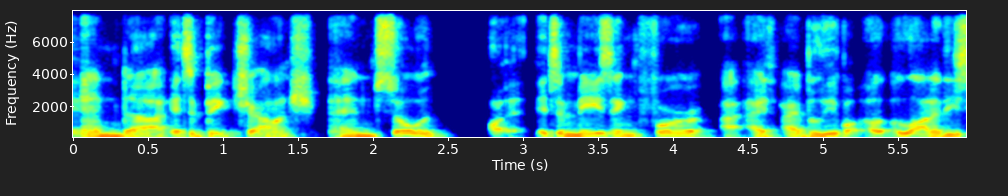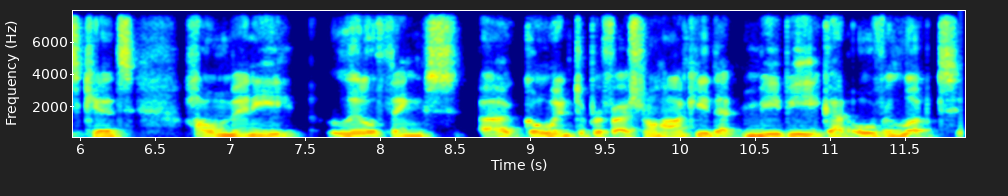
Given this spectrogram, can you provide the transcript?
and uh, it's a big challenge. And so it's amazing for I, I believe a, a, lot of these kids how many little things uh, go into professional hockey that maybe got overlooked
